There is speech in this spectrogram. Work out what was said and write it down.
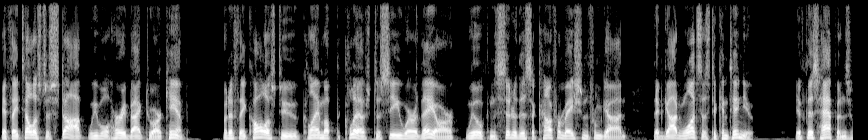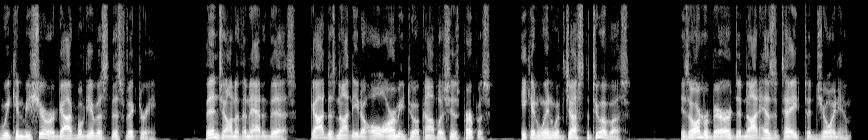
If they tell us to stop, we will hurry back to our camp. But if they call us to climb up the cliffs to see where they are, we will consider this a confirmation from God that God wants us to continue. If this happens, we can be sure God will give us this victory. Then Jonathan added this God does not need a whole army to accomplish his purpose. He can win with just the two of us. His armor bearer did not hesitate to join him.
